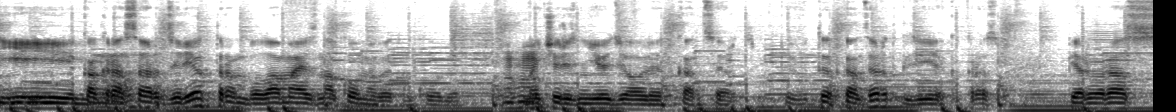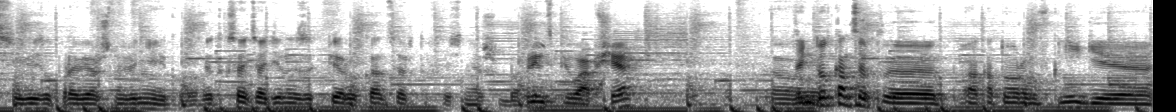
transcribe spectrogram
И как раз арт-директором была моя знакомая в этом клубе. Мы через нее делали этот концерт. И вот этот концерт, где я как раз первый раз увидел проверочную линейку. Это, кстати, один из их первых концертов, если не В ошибаюсь. принципе, вообще. Э, Это не тот концерт, э, о котором в книге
